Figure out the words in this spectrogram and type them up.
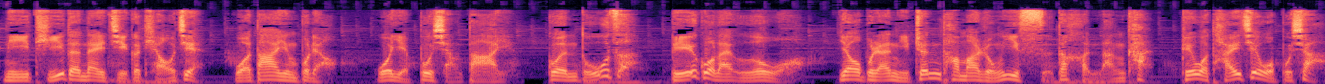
你提的那几个条件，我答应不了，我也不想答应。滚犊子，别过来讹我，要不然你真他妈容易死的很难看。给我台阶，我不下，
